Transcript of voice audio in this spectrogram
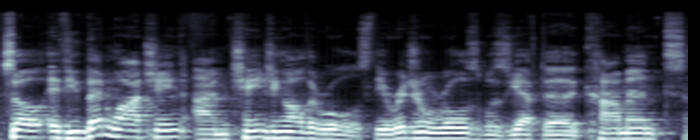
So if you've been watching, I'm changing all the rules. The original rules was you have to comment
